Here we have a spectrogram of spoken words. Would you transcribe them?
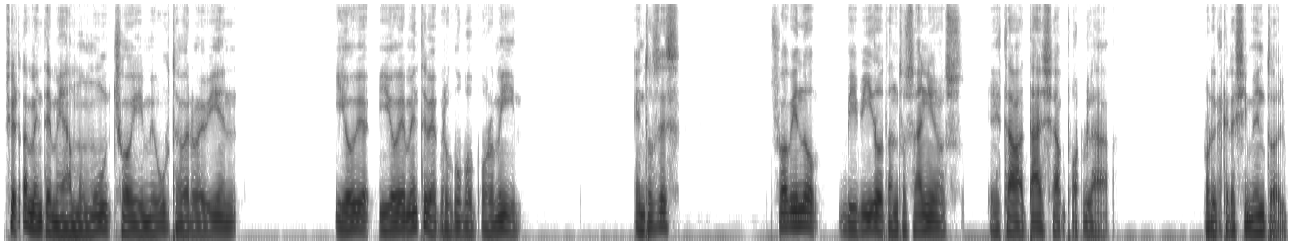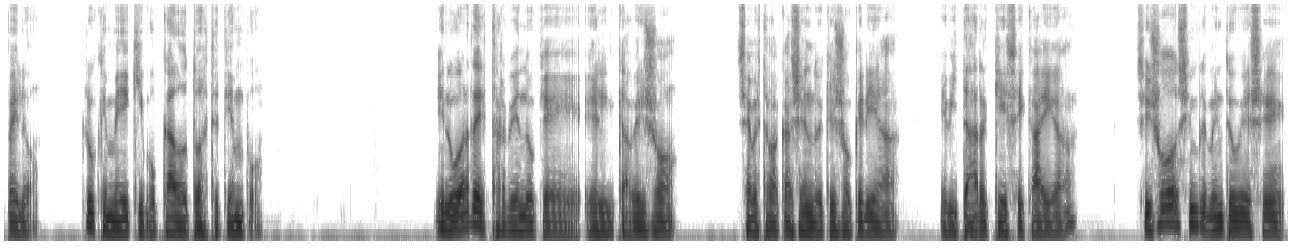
ciertamente me amo mucho y me gusta verme bien y, y obviamente me preocupo por mí. Entonces, yo habiendo vivido tantos años en esta batalla por la por el crecimiento del pelo, creo que me he equivocado todo este tiempo. Y en lugar de estar viendo que el cabello se me estaba cayendo y que yo quería evitar que se caiga, si yo simplemente hubiese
